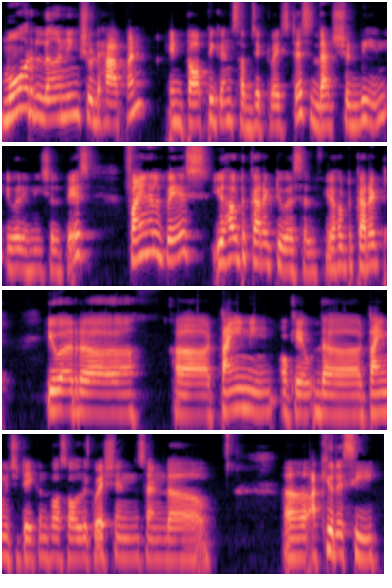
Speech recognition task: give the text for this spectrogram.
More learning should happen in topic and subject wise tests. That should be in your initial phase. Final phase, you have to correct yourself. You have to correct your uh, uh, timing. Okay, the time which you taken for all the questions and uh, uh accuracy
